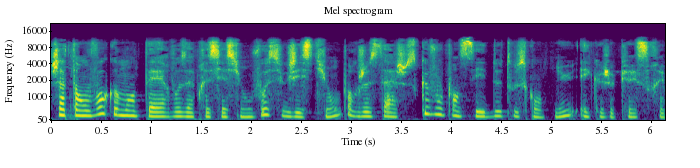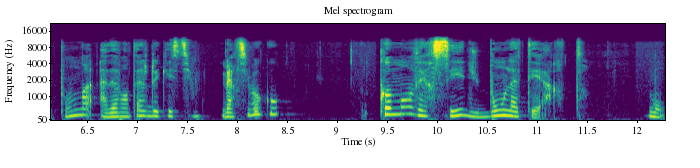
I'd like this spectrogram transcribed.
J'attends vos commentaires, vos appréciations, vos suggestions pour que je sache ce que vous pensez de tout ce contenu et que je puisse répondre à davantage de questions. Merci beaucoup. Comment verser du bon latte Bon,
